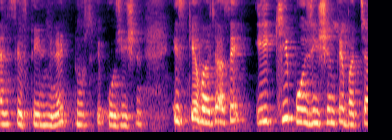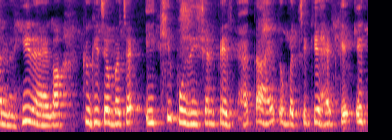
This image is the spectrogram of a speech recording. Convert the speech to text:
एंड 15 मिनट दूसरी पोजीशन इसके वजह से एक ही पोजीशन पे बच्चा नहीं रहेगा, क्योंकि जब बच्चा एक ही पोजीशन पे रहता है तो बच्चे के हेड के एक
